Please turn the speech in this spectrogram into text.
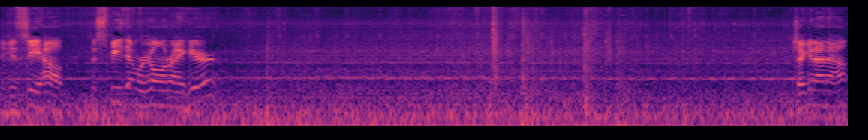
You can see how the speed that we're going right here. Check it on out.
